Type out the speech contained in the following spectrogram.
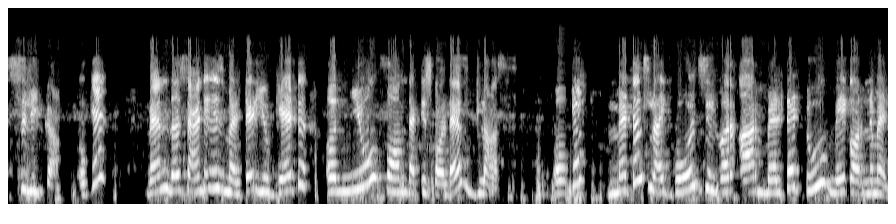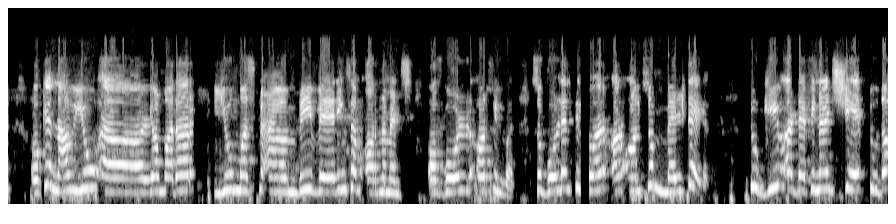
silica okay? When the sand is melted you get a new form that is called as glass okay? Metals like gold silver are melted to make ornament okay? Now you uh, your mother you must um, be wearing some ornaments of gold or silver. So gold and silver are also melted to give a definite shape to the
